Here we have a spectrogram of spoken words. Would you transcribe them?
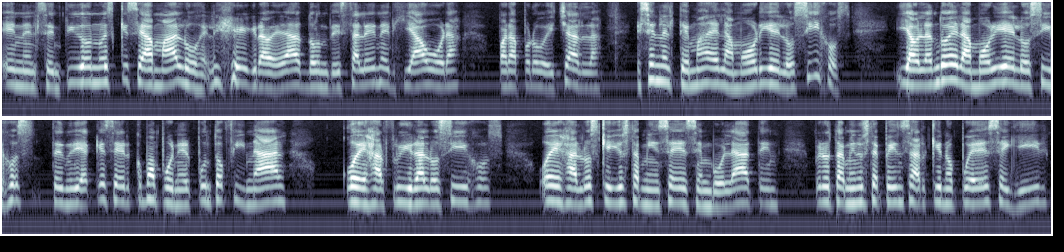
en el sentido no es que sea malo, el eje de gravedad donde está la energía ahora para aprovecharla es en el tema del amor y de los hijos. Y hablando del amor y de los hijos, tendría que ser como poner punto final o dejar fluir a los hijos o dejarlos que ellos también se desembolaten, pero también usted pensar que no puede seguir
